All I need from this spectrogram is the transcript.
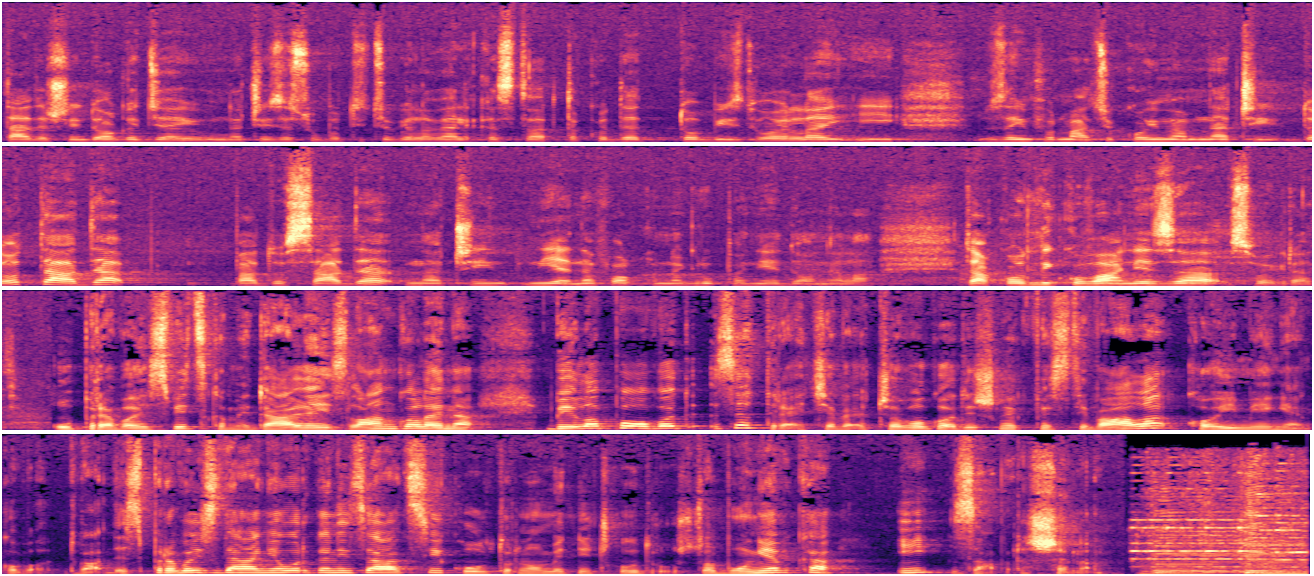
tadašnji događaj, znači za Suboticu bila velika stvar, tako da to bi izdvojila i za informaciju koju imam, znači do tada pa do sada, znači, nijedna folklorna grupa nije donela tako odlikovanje za svoj grad. Upravo je svitska medalja iz Langolena bila povod za treće veče ovogodišnjeg festivala, kojim je njegovo 21. izdanje u organizaciji Kulturno-umetničkog društva Bunjevka i završeno. kolanski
